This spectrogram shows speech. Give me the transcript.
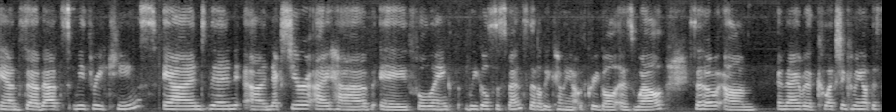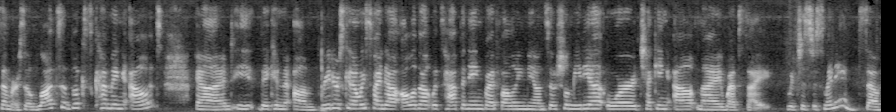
and so that's We Three Kings. And then uh, next year, I have a full length legal suspense that'll be coming out with Kregel as well. So um, and I have a collection coming out this summer. So lots of books coming out, and they can um, readers can always find out all about what's happening by following me on social media or checking out my website, which is just my name. So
